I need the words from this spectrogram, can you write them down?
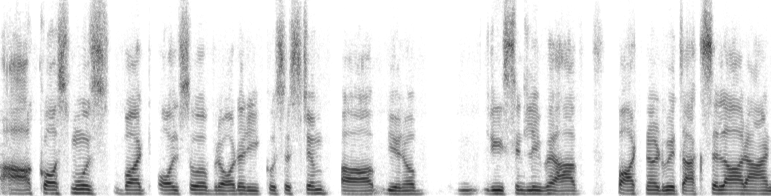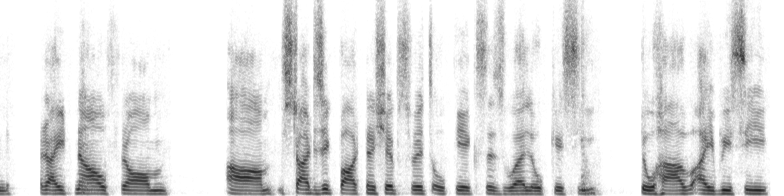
uh, Cosmos, but also a broader ecosystem. Uh, you know, recently we have partnered with Axelar, and right now from um, strategic partnerships with OKX as well, OKC, to have IBC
